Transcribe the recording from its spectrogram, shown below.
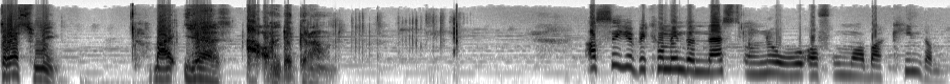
trust me, my ears are on the ground. I see you becoming the next Onowu of Umoba Kingdom.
